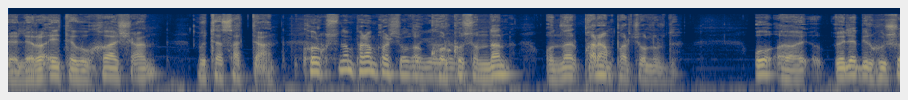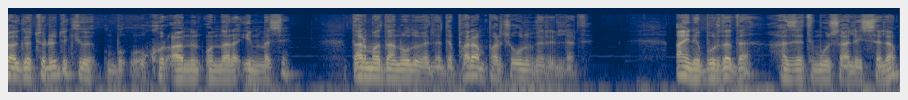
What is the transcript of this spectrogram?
le ra'eytehu haşi'an mütesaddian. Korkusundan paramparça olur. Korkusundan onlar paramparça olurdu. O e, öyle bir huşuğa götürürdü ki bu Kur'an'ın onlara inmesi darmadan oluverirlerdi, paramparça oluverirlerdi. Aynı burada da Hazreti Musa Aleyhisselam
